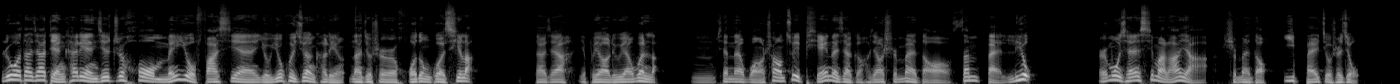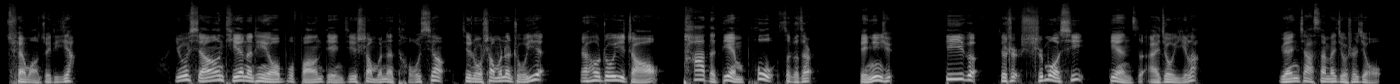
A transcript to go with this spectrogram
如果大家点开链接之后没有发现有优惠券可领，那就是活动过期了。大家也不要留言问了。嗯，现在网上最便宜的价格好像是卖到三百六，而目前喜马拉雅是卖到一百九十九，全网最低价。有想体验的听友，不妨点击上文的头像，进入上文的主页，然后注意找。他的店铺四个字儿点进去，第一个就是石墨烯电子艾灸仪了，原价三百九十九，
